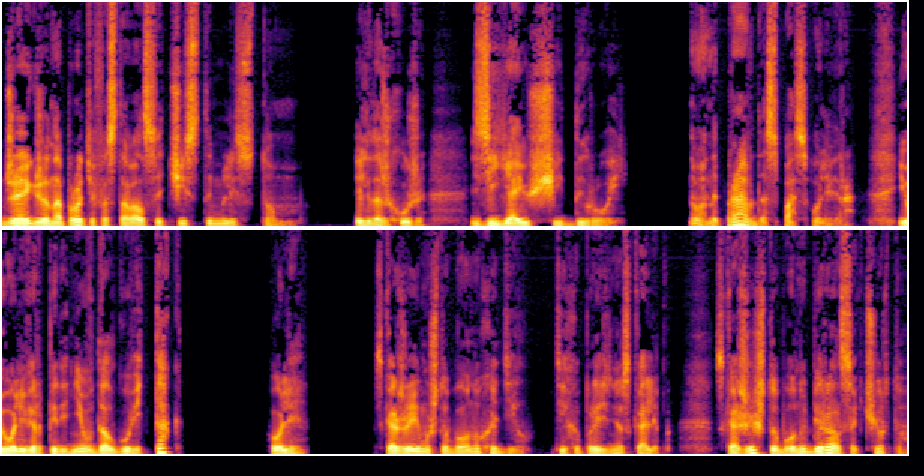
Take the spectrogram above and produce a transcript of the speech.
Джейк же, напротив, оставался чистым листом. Или даже хуже, зияющей дырой. Но он и правда спас Оливера. И Оливер перед ним в долгу, ведь так? — Оли, скажи ему, чтобы он уходил, — тихо произнес Калиб. Скажи, чтобы он убирался к черту.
